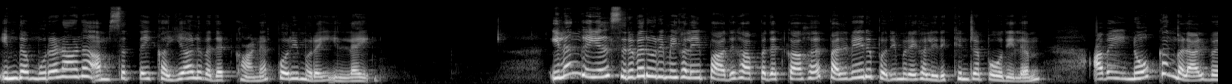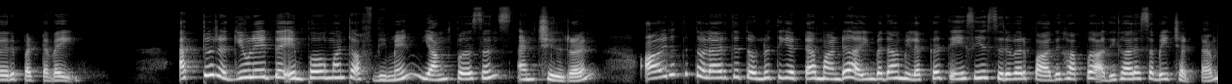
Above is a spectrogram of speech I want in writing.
இந்த முரணான அம்சத்தை கையாளுவதற்கான பொறிமுறை இல்லை. இலங்கையில் சிறுவர் உரிமைகளை பாதுகாப்பதற்காக பல்வேறு பொறிமுறைகள் இருக்கின்ற போதிலும் அவை நோக்கங்களால் வேறுபட்டவை. Act to regulate the empowerment of women young persons and children ஆயிரத்தி தொள்ளாயிரத்தி தொண்ணூற்றி எட்டாம் ஆண்டு ஐம்பதாம் இலக்க தேசிய சிறுவர் பாதுகாப்பு அதிகார சபை சட்டம்.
